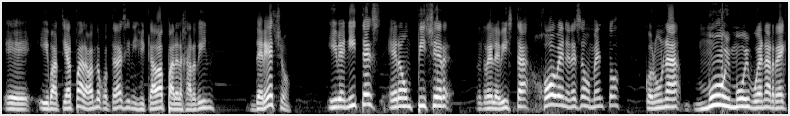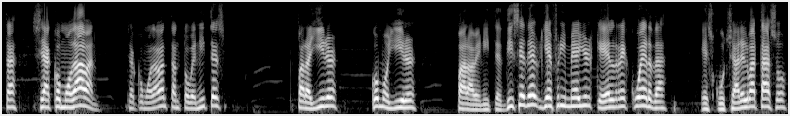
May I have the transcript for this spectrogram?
eh, y batear para la banda contraria significaba para el jardín derecho. Y Benítez era un pitcher relevista joven en ese momento con una muy, muy buena recta. Se acomodaban, se acomodaban tanto Benítez para Jeter como Jeter para Benítez. Dice Jeffrey Mayer que él recuerda escuchar el batazo.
